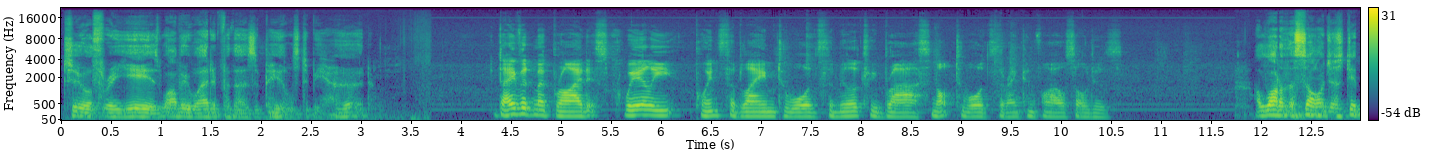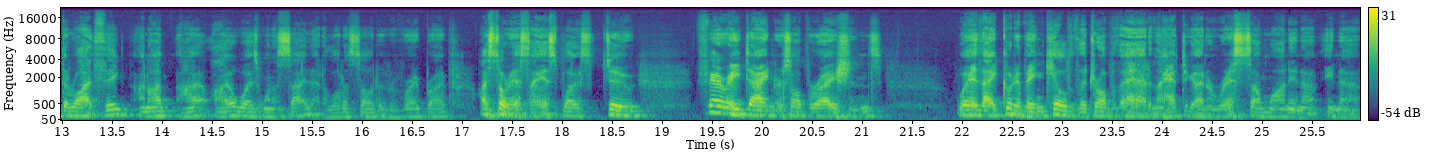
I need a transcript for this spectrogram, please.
two or three years while we waited for those appeals to be heard. David McBride squarely points the blame towards the military brass, not towards the rank and file soldiers. A lot of the soldiers did the right thing, and I, I, I always want to say that. A lot of soldiers were very brave. I saw SAS blokes do very dangerous operations where they could have been killed at the drop of the hat and they had to go and arrest someone in a, in a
